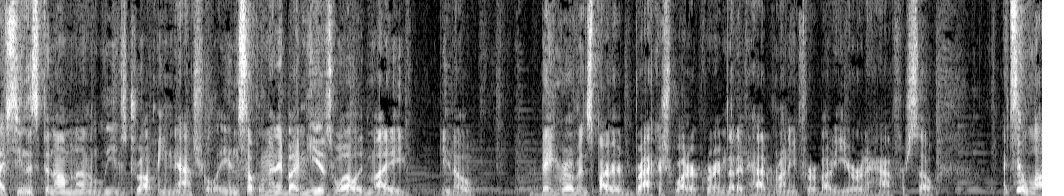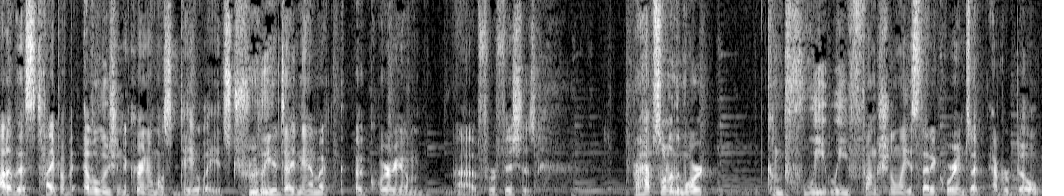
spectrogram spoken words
I've seen this phenomenon of leaves dropping naturally and supplemented by me as well in my, you know, mangrove inspired brackish water aquarium that I've had running for about a year and a half or so. I'd say a lot of this type of evolution occurring almost daily. It's truly a dynamic aquarium uh, for fishes. Perhaps one of the more completely functionally aesthetic aquariums I've ever built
